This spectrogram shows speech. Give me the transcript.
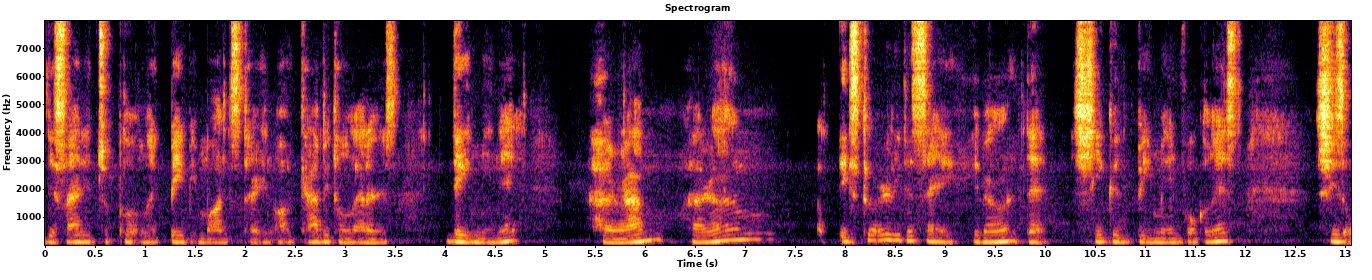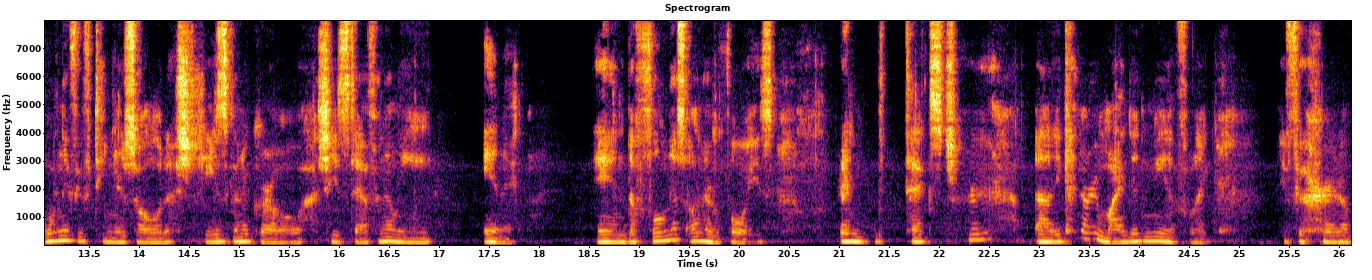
decided to put like baby monster in all capital letters, they mean it. Haram, haram. It's too early to say, you know, that she could be main vocalist. She's only 15 years old. She's gonna grow. She's definitely in it. And the fullness on her voice and the texture, uh, it kind of reminded me of like if you heard of,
